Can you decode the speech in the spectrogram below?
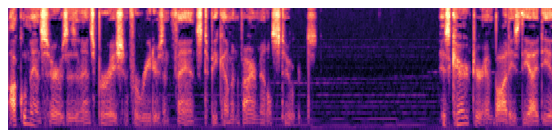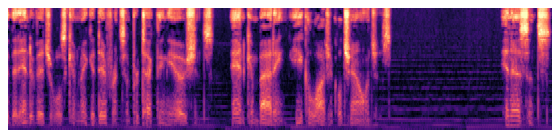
Aquaman serves as an inspiration for readers and fans to become environmental stewards. His character embodies the idea that individuals can make a difference in protecting the oceans and combating ecological challenges. In essence,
